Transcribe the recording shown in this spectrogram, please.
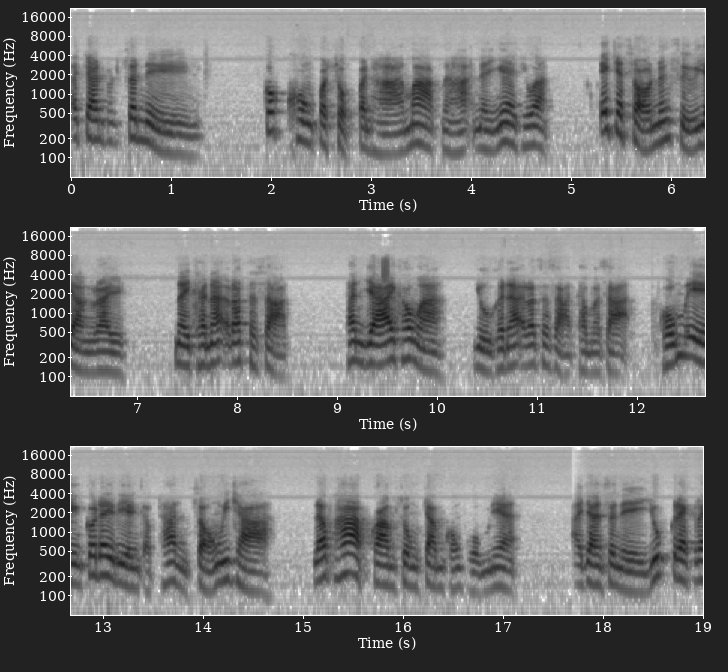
อาจารย์เสน่ห์ก็คงประสบปัญหามากนะฮะในแง่ที่ว่า เอ๊ะจะสอนหนังสืออย่างไร ในคณะรัฐศาสตร์ ท่านย้ายเข้ามาอยู่คณะรัฐศาสตร์ธรรมศาสตร์ ผมเองก็ได้เรียนกับท่านสองวิชา แล้วภาพความทรงจำของผมเนี่ยอาจารย์เสน่ห์ยุคแร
